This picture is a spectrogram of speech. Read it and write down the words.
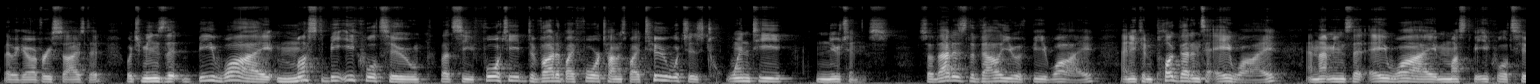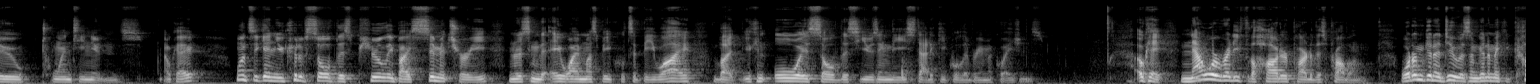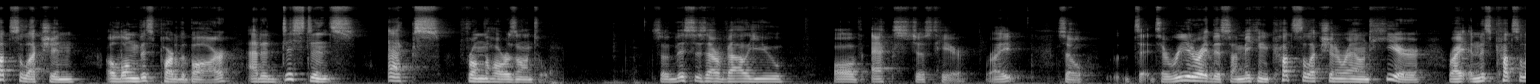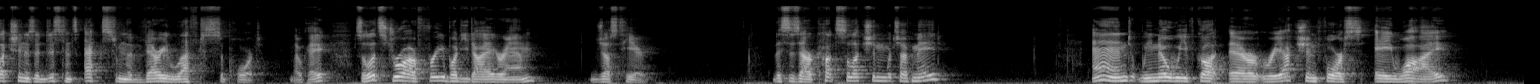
There we go, I've resized it, which means that By must be equal to, let's see, 40 divided by 4 times by 2, which is 20 newtons. So that is the value of By, and you can plug that into Ay, and that means that Ay must be equal to 20 newtons, okay? Once again, you could have solved this purely by symmetry, noticing that AY must be equal to BY, but you can always solve this using the static equilibrium equations. Okay, now we're ready for the harder part of this problem. What I'm going to do is I'm going to make a cut selection along this part of the bar at a distance x from the horizontal. So this is our value of x just here, right? So to, to, reiterate this, I'm making cut selection around here, right? And this cut selection is a distance x from the very left support, okay? So let's draw our free body diagram just here. This is our cut selection which I've made. And we know we've got our reaction force AY,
